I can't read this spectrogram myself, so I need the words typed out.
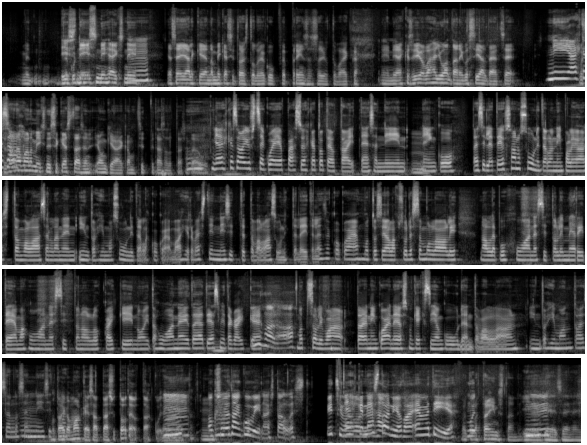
Disney, joku Disney eikö niin? Mm. Ja sen jälkeen, no mikä sit olisi tullut joku prinsessa juttu vaikka, niin, niin ehkä se jo vähän juontaa niinku sieltä, että se Niin, ja kun ehkä se se saadaan on, valmiiksi, niin se kestää sen jonkin aikaa, mutta sitten pitää saada taas jotain uutta. ja ehkä se on just se, kun ei ole päässyt ehkä toteuttaa itteensä niin, Mm. mm. niin kuin, tai sille, että ei ole saanut suunnitella niin paljon ja sitten tavallaan sellainen intohimo suunnitella koko ajan vaan hirveästi, niin sitten tavallaan suunnittelee itsellensä koko ajan. Mutta tosiaan lapsuudessa mulla oli Nallepuhuone, sitten oli meriteemahuone, sitten on ollut kaikki noita huoneita ja ties mitä kaikkea. Ihanaa. Mutta se oli vaan, tai niin kuin aina jos mä keksin jonkun uuden tavallaan intohimon tai sellaisen, Mm. niin sitten Mutta aika makea, sä oot päässyt toteuttaa kuitenkin. Mm. Että. Mm. Onko sulla jotain kuvia noista tallesta? Vitsi, mä Ehkä niistä nähdä. on jotain, en mä tiedä. Voit Mut- laittaa Instaan. Mm.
